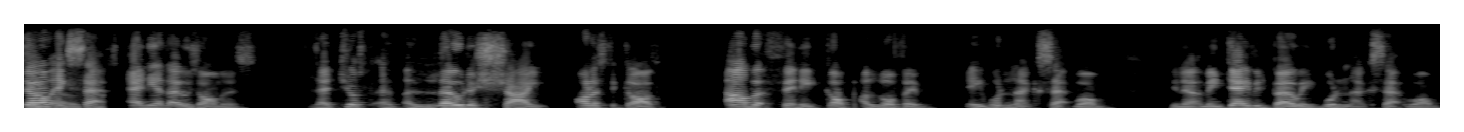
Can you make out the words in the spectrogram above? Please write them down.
don't accept any of those honours. They're just a, a load of shite. Honest to God, Albert Finney, God, I love him. He wouldn't accept one. You know, what I mean, David Bowie wouldn't accept one.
